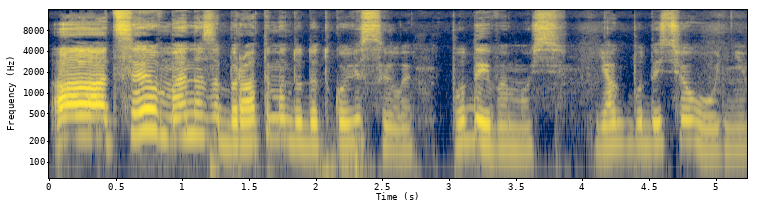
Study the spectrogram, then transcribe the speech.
А це в мене забиратиме додаткові сили. Подивимось, як буде сьогодні.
